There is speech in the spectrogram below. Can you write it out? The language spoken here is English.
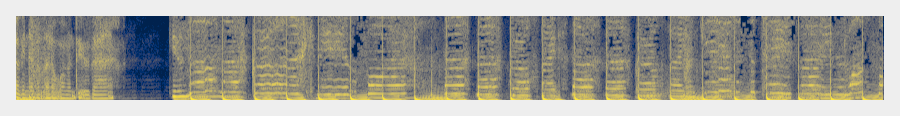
Have you never let a woman do that? You know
